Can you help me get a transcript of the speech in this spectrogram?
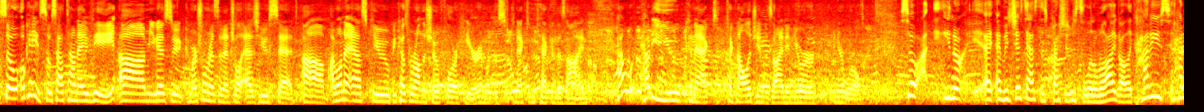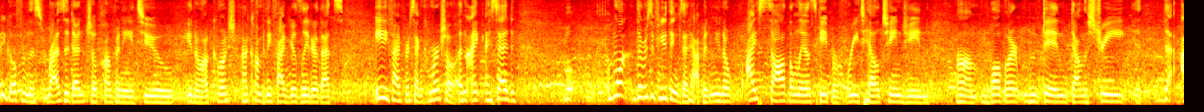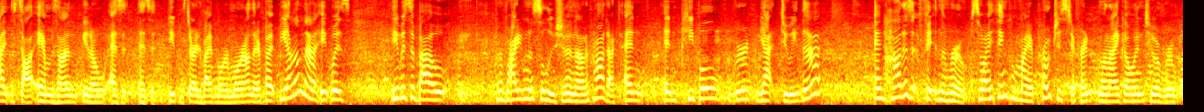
So, okay, so Southtown AV, um, you guys do commercial and residential, as you said. Um, I want to ask you, because we're on the show floor here and we're just connecting tech and design, how, how do you connect technology and design in your in your world? So, you know, I, I, was just asked this question just a little while ago. Like, how do you how do you go from this residential company to you know a commercial a company five years later that's eighty five percent commercial? And I, I said, well, one, there was a few things that happened. You know, I saw the landscape of retail changing. Um, Walmart moved in down the street. I saw Amazon. You know, as it as it people started to buy more and more on there. But beyond that, it was it was about providing a solution and not a product. And and people weren't yet doing that. And how does it fit in the room? So I think my approach is different when I go into a room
